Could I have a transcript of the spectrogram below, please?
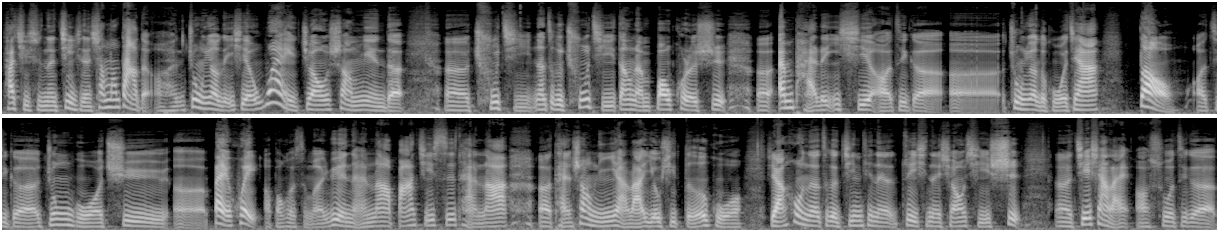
他其实呢进行了相当大的啊很重要的一些外交上面的呃出击。那这个出击当然包括了是呃安排了一些啊这个呃重要的国家。到啊，这个中国去呃拜会啊，包括什么越南啦、巴基斯坦啦、呃坦桑尼亚啦，尤其德国。然后呢，这个今天的最新的消息是，呃，接下来啊说这个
